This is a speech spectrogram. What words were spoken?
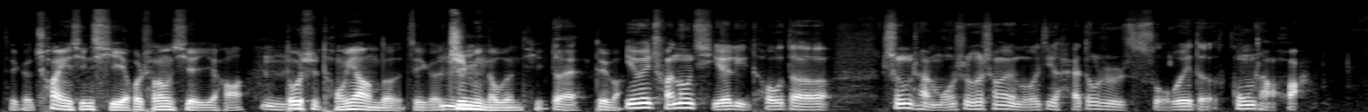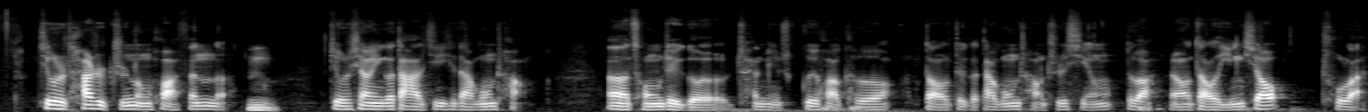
这个创业型企业或者传统企业也好，嗯都是同样的这个致命的问题，对，对吧？因为传统企业里头的生产模式和商业逻辑还都是所谓的工厂化，就是它是职能划分的，嗯，就是像一个大的机器大工厂，呃，从这个产品规划科到这个大工厂执行，对吧？然后到营销出来，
